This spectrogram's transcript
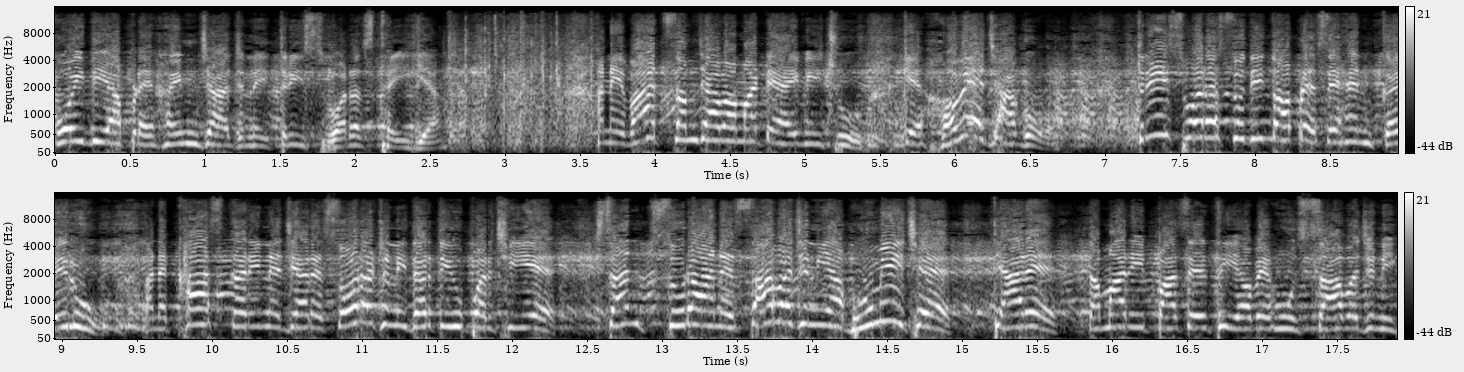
કોઈ દી આપણે હમજા જ નહીં. ત્રીસ વર્ષ થઈ ગયા. અને વાત સમજાવવા માટે આવી છું કે હવે જાગો. ત્રીસ વર્ષ સુધી તો આપણે સહન કર્યું. અને ખાસ કરીને જ્યારે સોરઠની ધરતી ઉપર છીએ, સંત સુરા અને સાવજની આ ભૂમિ છે, ત્યારે તમારી પાસેથી હવે હું સાવજની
